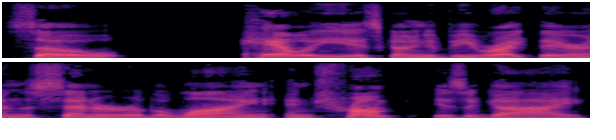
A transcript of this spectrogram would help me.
So Haley is going to be right there in the center of the line, and Trump is a guy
